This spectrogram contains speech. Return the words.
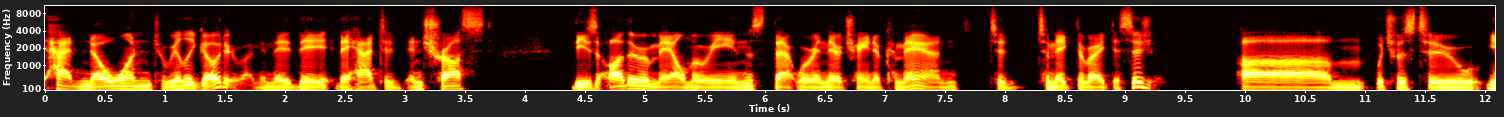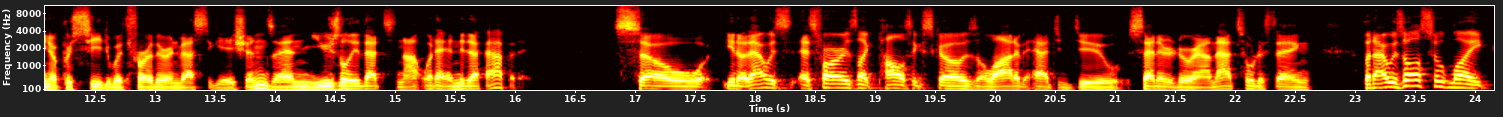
had no one to really go to. I mean they they they had to entrust these other male Marines that were in their chain of command to to make the right decision, um, which was to you know proceed with further investigations. And usually that's not what ended up happening. So you know that was as far as like politics goes. A lot of it had to do centered around that sort of thing. But I was also like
